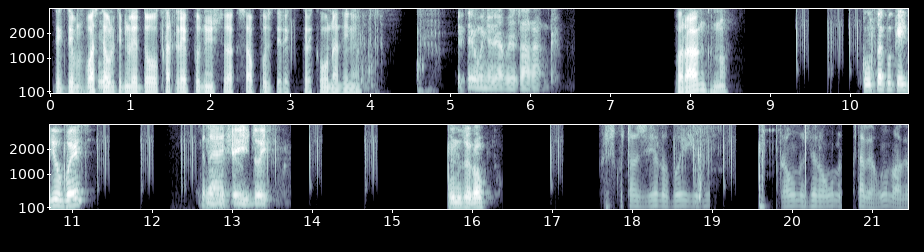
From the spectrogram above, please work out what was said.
De exemplu, pe astea Mm. ultimele două care le-ai pus, nu știu dacă s-au pus direct. Cred că una din ele. Câte uniuni aveți la rang? Pe rang? Nu. Cum stă cu KD-ul, băieți? Cât ai? 1.62. 1-0. Crescut azi el, băi, e la 1-0-1, cât avea? 1 avea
